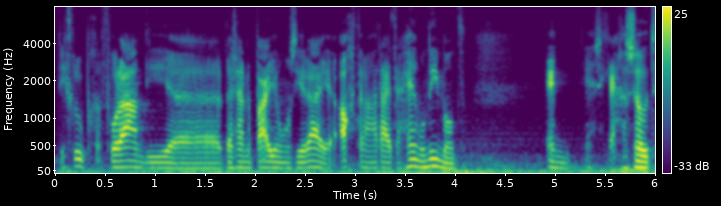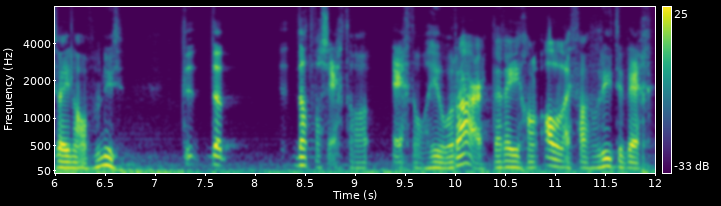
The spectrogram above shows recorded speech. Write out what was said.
Die groep vooraan, die, eh, daar zijn een paar jongens die rijden. Achteraan rijdt er helemaal niemand. En ja, ze krijgen zo 2,5 minuut. D- dat, dat was echt al, echt al heel raar. Daar reden gewoon allerlei favorieten weg.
